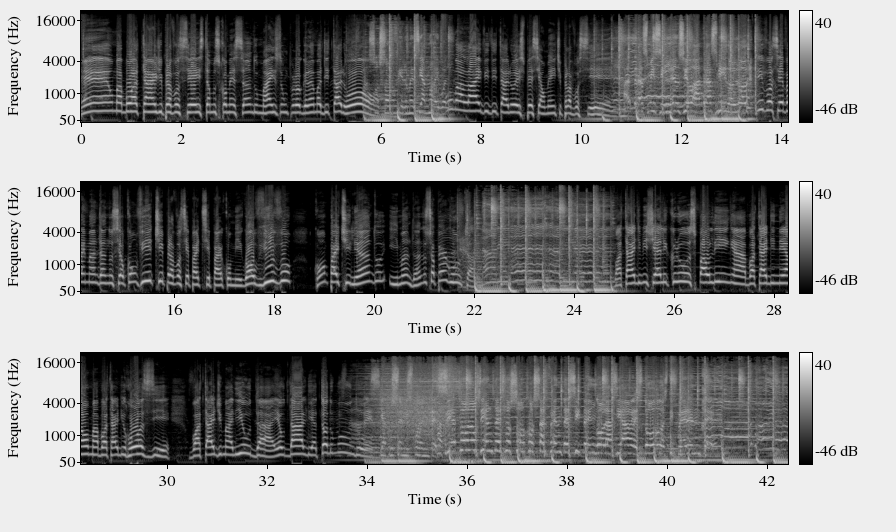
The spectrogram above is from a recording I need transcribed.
É uma boa tarde para você. Estamos começando mais um programa de tarô. Uma live de tarô especialmente para você. E você vai mandando o seu convite para você participar comigo ao vivo, compartilhando e mandando sua pergunta. Boa tarde, Michele Cruz, Paulinha. Boa tarde, Nelma. Boa tarde, Rose. Boa tarde, Marilda, Eudália, todo mundo. Ya crucé mis puentes. Aprieto los dientes, los ojos al frente. Si tengo las llaves, todo es diferente.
